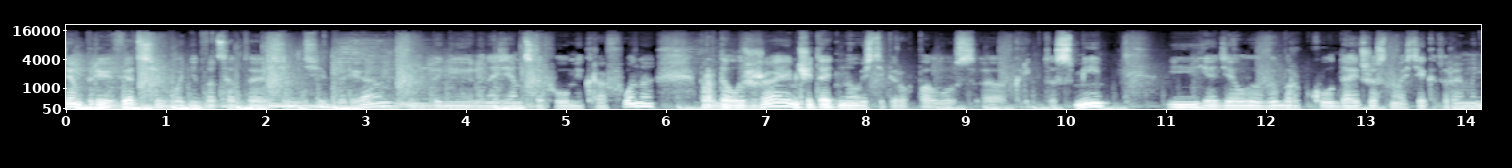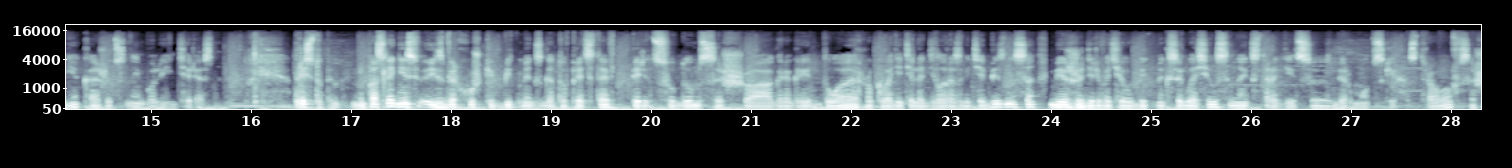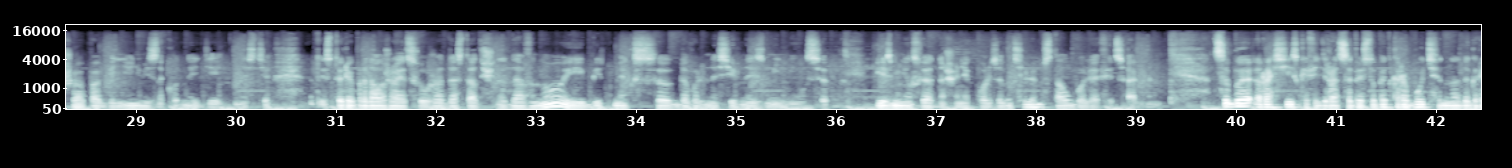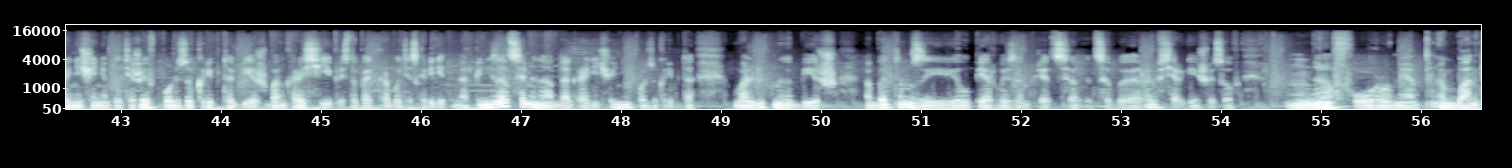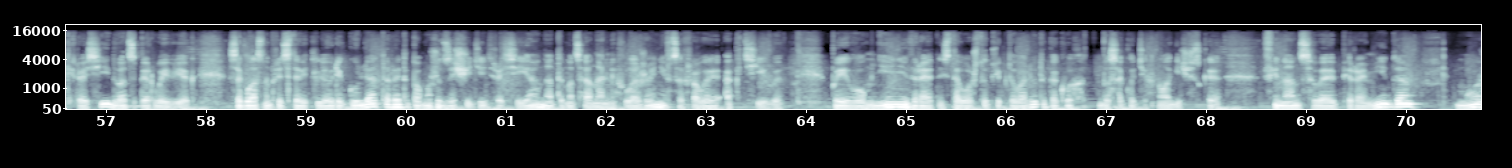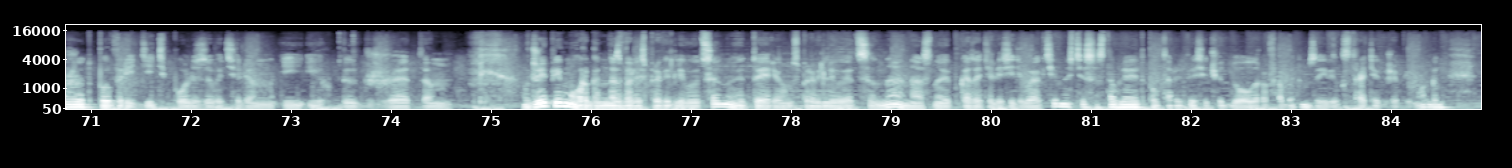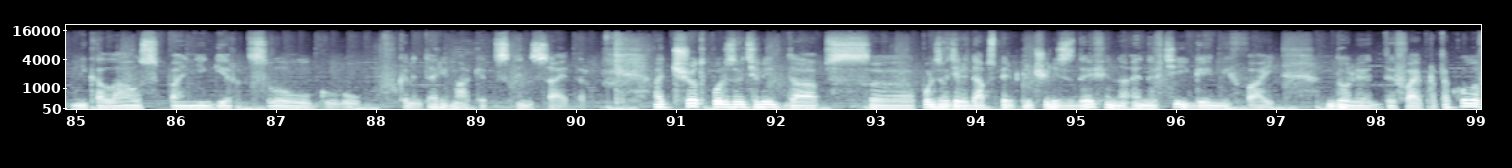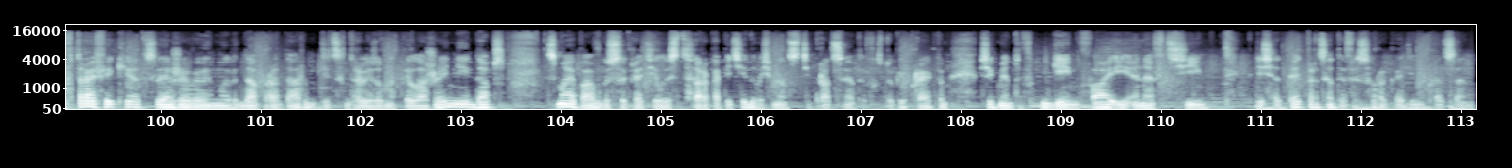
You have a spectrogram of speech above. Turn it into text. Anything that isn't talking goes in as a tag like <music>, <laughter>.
Всем привет! Сегодня 20 сентября. Даниэль Иноземцев у микрофона. Продолжаем читать новости первых полос э, крипто-СМИ. И я делаю выборку дайджест новостей, которые мне кажутся наиболее интересными. Приступим. Последний из верхушки BitMEX готов представить перед судом США. Грегори Дуайер, руководитель отдела развития бизнеса биржи деривативов BitMEX, согласился на экстрадицию с Бермудских островов в США по обвинению в незаконной деятельности. Эта история продолжается уже достаточно давно, и BitMEX довольно сильно изменился. И изменил свое отношение к пользователям, стал более официальным. ЦБ Российской Федерации приступает к работе над ограничением платежей в пользу криптобирж. Банк России приступает к работе с кредитными международными организациями на ограничение в пользу криптовалютных бирж. Об этом заявил первый зампред ЦБ РФ Сергей Швецов на форуме «Банки России 21 век». Согласно представителю регулятора, это поможет защитить россиян от эмоциональных вложений в цифровые активы. По его мнению, вероятность того, что криптовалюта, как высокотехнологическая финансовая пирамида, может повредить пользователям и их бюджетам. В JP Morgan назвали справедливую цену Ethereum. Справедливая цена на основе показателей сетевой активности составляет полторы тысячи долларов. Об этом заявил стратег JP Morgan Николаус Панигерцволглу в комментарии Markets Insider. Отчет пользователей DApps. Пользователи DApps переключились с DeFi на NFT и GameFi. Доля DeFi протоколов в трафике, отслеживаемых DApp радар децентрализованных приложений DApps с мая по август сократилась 45 до 18%, уступив проектам сегментов GameFi и NFT 55% и 41%.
